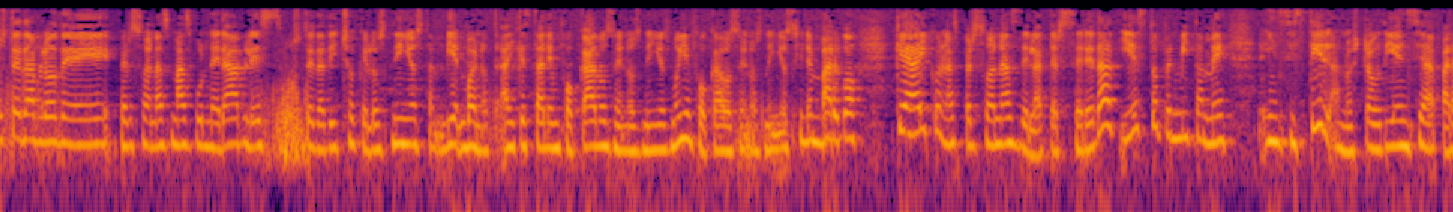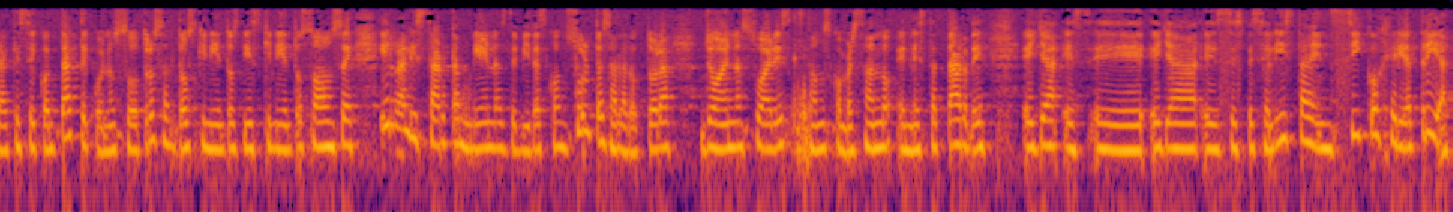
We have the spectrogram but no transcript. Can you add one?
Usted habló de personas más vulnerables, usted ha dicho que los niños también, bueno, hay que estar enfocados en los niños, muy enfocados en los niños. Sin embargo, ¿qué hay con las personas de la tercera edad? Y esto permítame insistir a nuestra audiencia para que se contacte con nosotros al 2510-511 y realizar también las debidas consultas a la doctora Joana Suárez que estamos conversando en esta tarde. Ella es, eh, ella es especialista en psicogeriatría,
